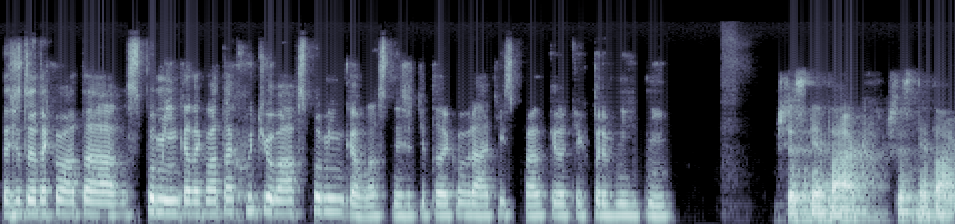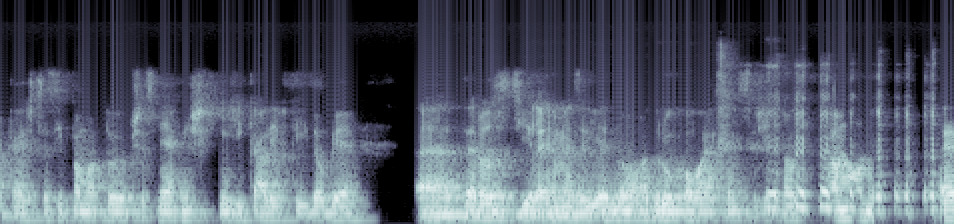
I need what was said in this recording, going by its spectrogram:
Takže to je taková ta vzpomínka, taková ta chuťová vzpomínka vlastně, že ti to jako vrátí zpátky do těch prvních dní. Přesně tak, přesně tak. A ještě si pamatuju přesně, jak mi všichni říkali v té době, eh, ty rozdíly mezi jednou a druhou. Já jsem si říkal, to je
